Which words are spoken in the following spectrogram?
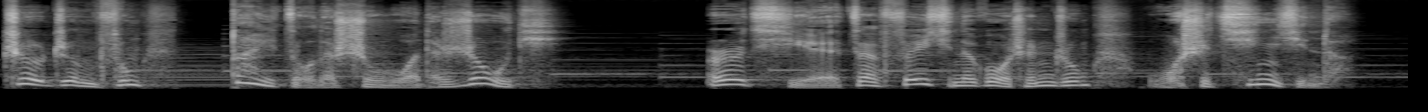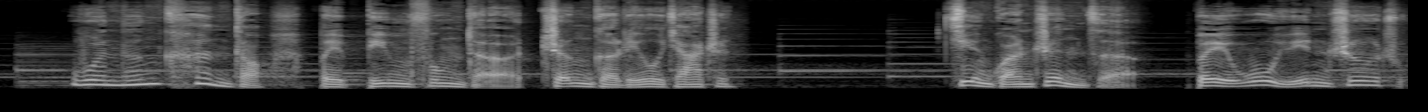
这阵风带走的是我的肉体。而且在飞行的过程中，我是清醒的，我能看到被冰封的整个刘家镇。尽管镇子被乌云遮住，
